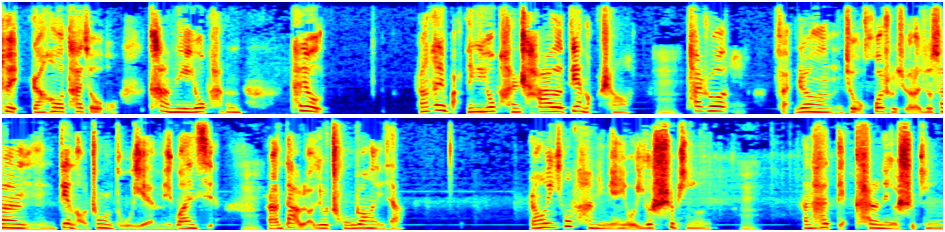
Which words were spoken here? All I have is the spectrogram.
对，然后他就看那个 U 盘，他就，然后他就把那个 U 盘插到电脑上。嗯。他说：“反正就豁出去了，就算电脑中毒也没关系。”嗯。然后大不了就重装一下。然后 U 盘里面有一个视频。嗯。让他点开了那个视频。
